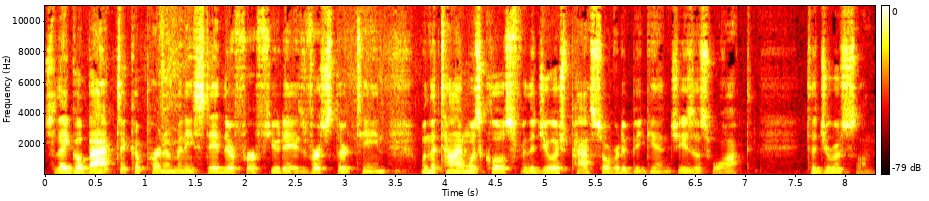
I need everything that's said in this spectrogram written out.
So they go back to Capernaum, and he stayed there for a few days. Verse 13 When the time was close for the Jewish Passover to begin, Jesus walked to Jerusalem.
